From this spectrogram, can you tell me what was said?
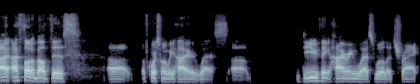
I, I thought about this, uh, of course, when we hired Wes. Um, do you think hiring Wes will attract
